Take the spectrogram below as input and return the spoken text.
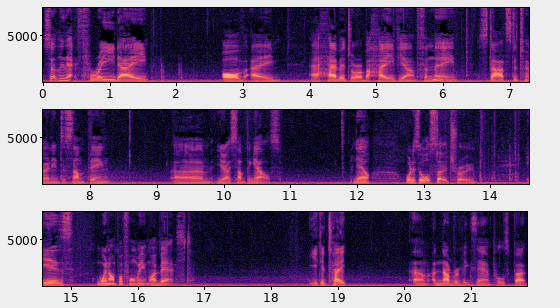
certainly that three day of a, a habit or a behavior for me starts to turn into something, um, you know, something else. Now, what is also true is when I'm performing at my best, you could take um, a number of examples, but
